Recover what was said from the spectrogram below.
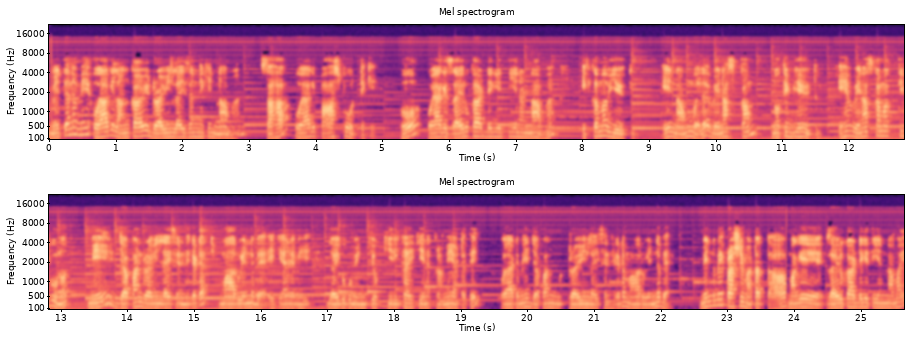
මෙතන මේ ඔයාගේ ලංකාවේ ඩ්‍රයිවින් ලයිසන් එකින් නම සහ ඔයාගේ පාස්පෝට් එක හෝ ඔයාගේ සයිරු කාඩ්ඩගේ තියෙන නම එකම විය යුතු ඒ නම්වල වෙනස්කම් නොතිබිය යුතු එහෙම වෙනස්කමක් තිබුණොත් මේ ජපන් ්‍රවින් ලයිසන් එකට මාරුවෙන්න්න බෑ. එකන මේ දයිකුකු මෙංකියෝ කිරිකයි කියන ක්‍රමය යටතේ ඔයාට මේ ජපන් ්‍රවින් ලයිසන් එකට මාරුවෙන්න්න බෑ. මෙන්න මේ ප්‍රශ්නය මටත්තා මගේ සයිරුකාඩ් එක තියෙන් නමයි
